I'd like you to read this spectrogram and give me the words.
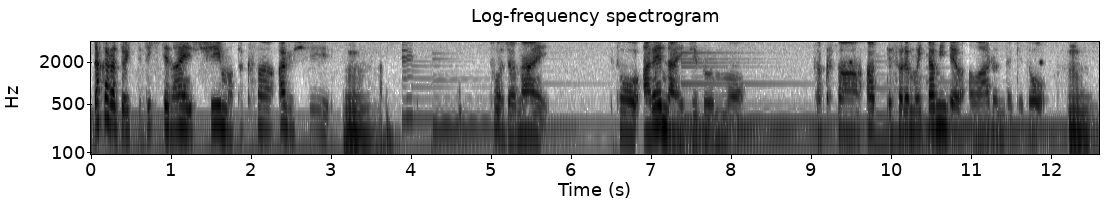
だからといってできてないシーンもたくさんあるしうん。うんそうじゃないそうあれない自分もたくさんあってそれも痛みではあるんだけどうん。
